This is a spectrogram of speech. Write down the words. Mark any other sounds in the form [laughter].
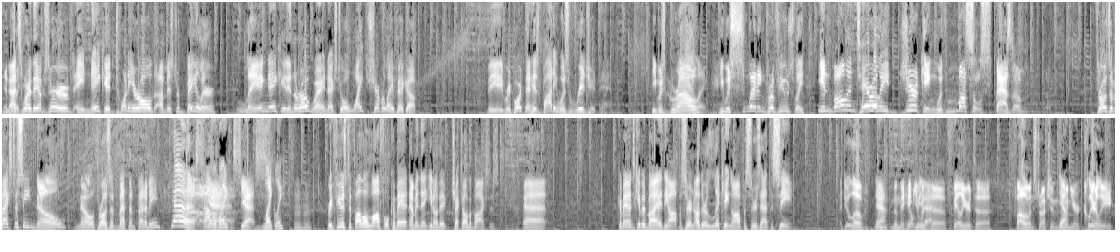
In That's Licking. where they observed a naked 20 year old uh, Mr. Baylor laying naked in the roadway next to a white Chevrolet pickup. The report that his body was rigid. He was growling. He was sweating profusely, involuntarily jerking with muscle spasm. Throes of ecstasy? No. No. Throes of methamphetamine? Yes. Probably. Yes. Yes Likely. refused to follow lawful command. I mean, they, you know, they checked all the boxes. Uh, commands given by the officer and other licking officers at the scene. I do love when, Yeah. when they hit Don't you with that. the failure to follow instructions Yeah. when you're clearly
